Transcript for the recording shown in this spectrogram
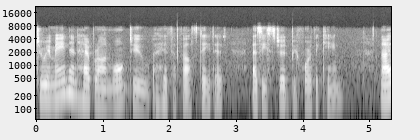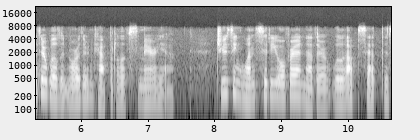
To remain in Hebron won't do, Ahithophel stated, as he stood before the king. Neither will the northern capital of Samaria. Choosing one city over another will upset the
